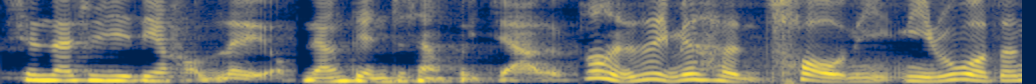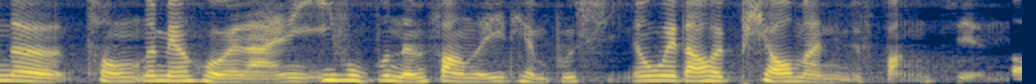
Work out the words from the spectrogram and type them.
现在去夜店好累哦，两点就想回家了。重点是里面很臭，你你如果真的从那边回来，你衣服不能放着一天不洗，那味道会飘满你的房间。哦，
